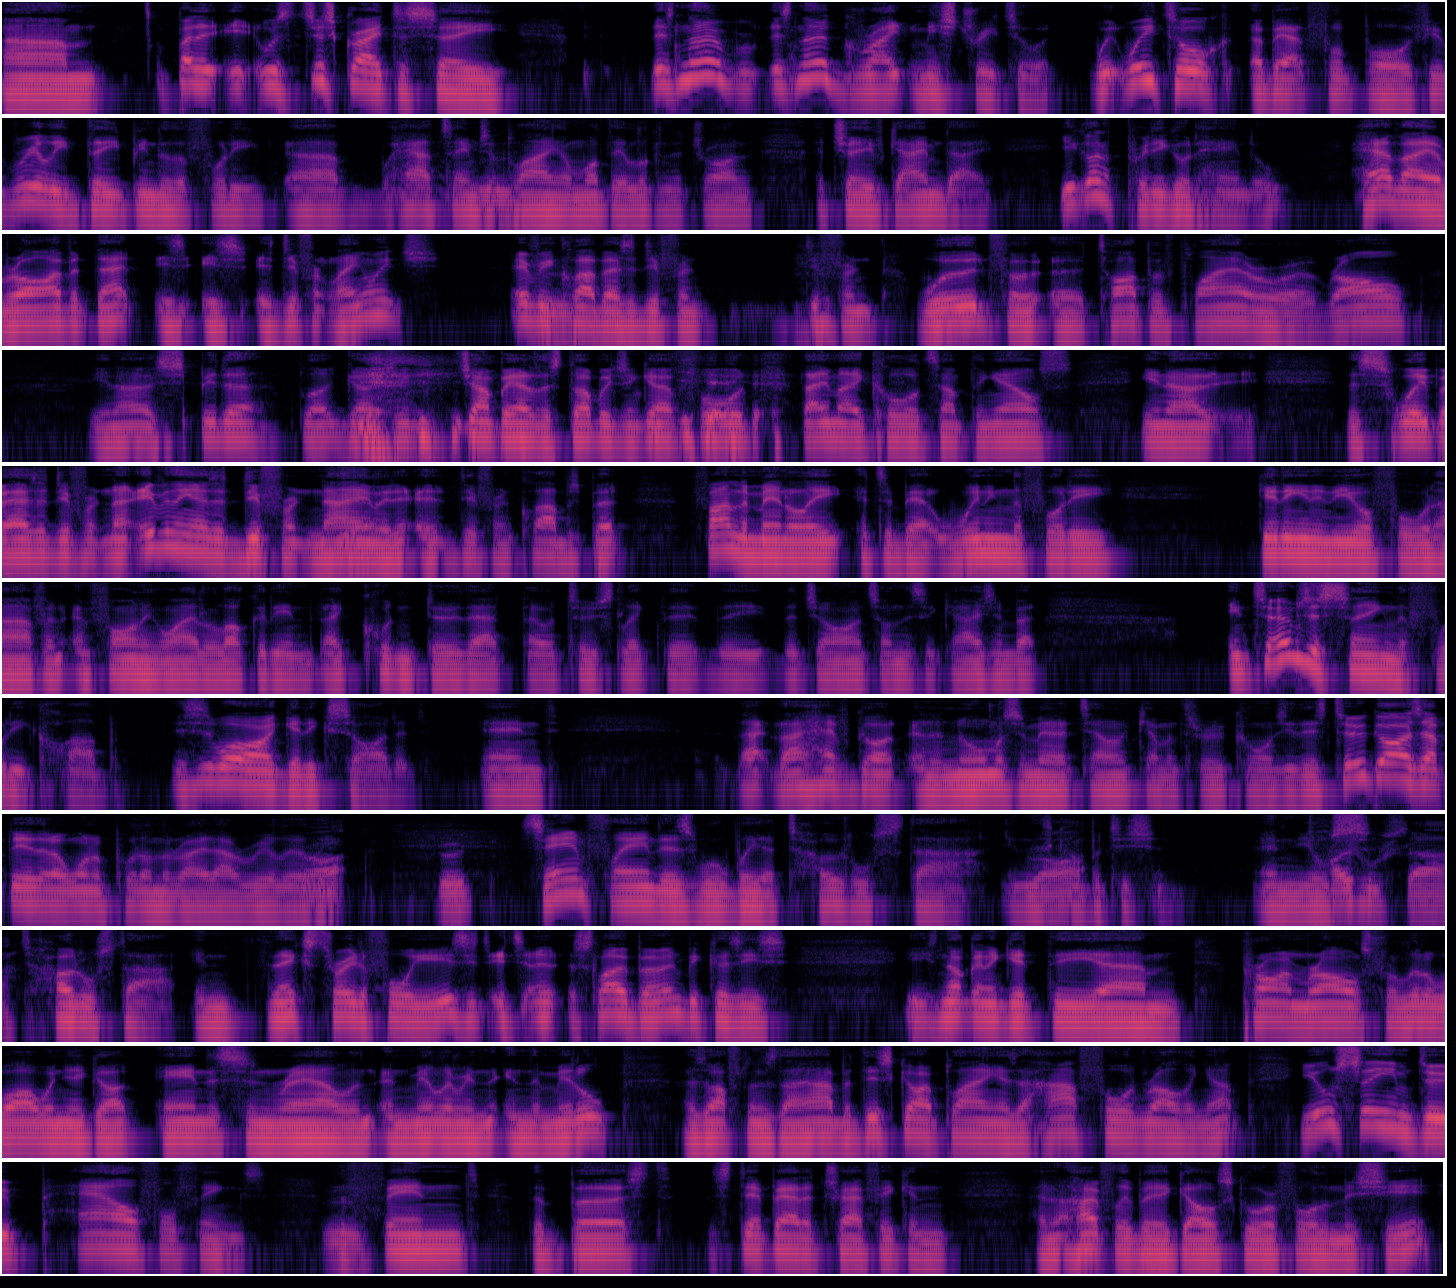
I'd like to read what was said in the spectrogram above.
Um, but it, it, was just great to see. There's no there's no great mystery to it. We, we talk about football. If you're really deep into the footy, uh, how teams mm. are playing and what they're looking to try and achieve game day, you've got a pretty good handle. How they arrive at that is, is a different language. Every mm. club has a different different word for a type of player or a role. You know, a spitter, like go jump out of the stoppage and go forward. Yeah. They may call it something else. You know, the sweeper has a different name. Everything has a different name yeah. at, at, different clubs. But fundamentally, it's about winning the footy, getting it into your forward half, and, and finding a way to lock it in. They couldn't do that. They were too slick, the, the, the Giants, on this occasion. But in terms of seeing the footy club, this is where I get excited. And they, they have got an enormous amount of talent coming through, Cornsey. There's two guys up there that I want to put on the radar real early. Right. Good. Sam Flanders will be a total star in this right. competition. And you'll total star. Total star. In the next three to four years, it's, it's a slow burn because he's he's not going to get the um, prime roles for a little while when you got Anderson, Rowell, and, and Miller in in the middle as often as they are. But this guy playing as a half forward rolling up, you'll see him do powerful things the mm. fend, the burst, the step out of traffic, and, and hopefully be a goal scorer for them this year.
